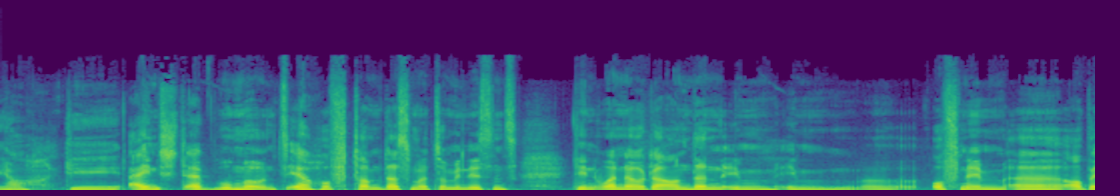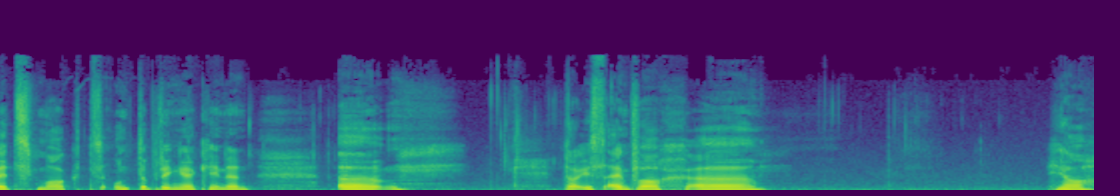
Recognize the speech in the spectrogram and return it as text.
ja, die Einst äh, wo wir uns erhofft haben, dass wir zumindest den einen oder anderen im, im äh, offenen äh, Arbeitsmarkt unterbringen können. Äh, da ist einfach äh, ja,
